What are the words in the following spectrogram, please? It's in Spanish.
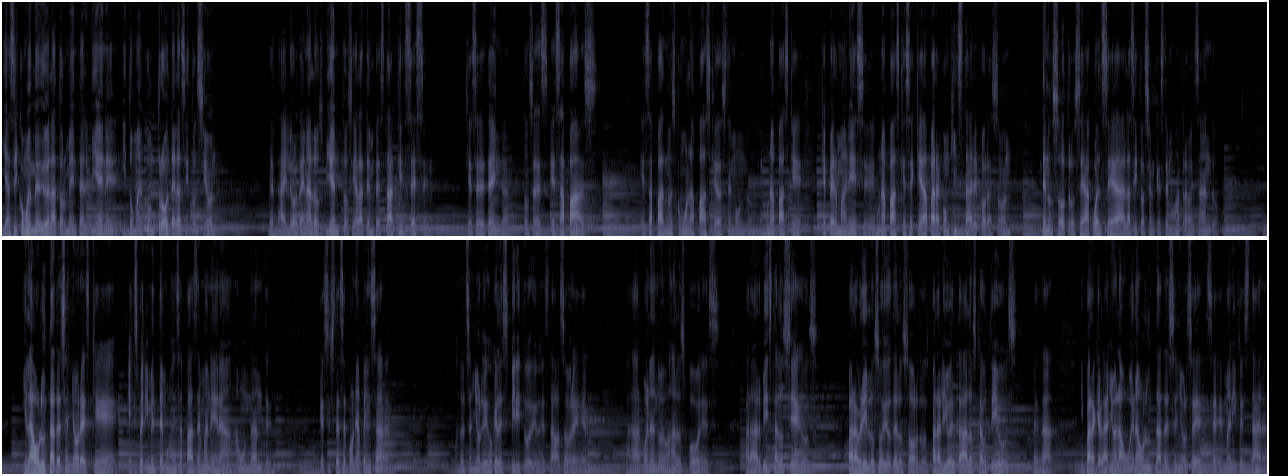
Y así como en medio de la tormenta Él viene y toma el control de la situación, ¿verdad? Y le ordena a los vientos y a la tempestad que cesen que se detengan. Entonces esa paz, esa paz no es como la paz que da este mundo, es una paz que, que permanece, es una paz que se queda para conquistar el corazón de nosotros, sea cual sea la situación que estemos atravesando. Y la voluntad del Señor es que experimentemos esa paz de manera abundante. Porque si usted se pone a pensar, cuando el Señor dijo que el Espíritu de Dios estaba sobre él, para dar buenas nuevas a los pobres, para dar vista a los ciegos, para abrir los oídos de los sordos, para libertar a los cautivos, ¿verdad? Y para que el año de la buena voluntad del Señor se, manifestara.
